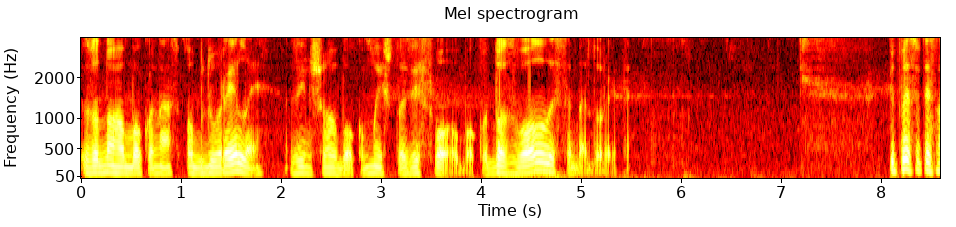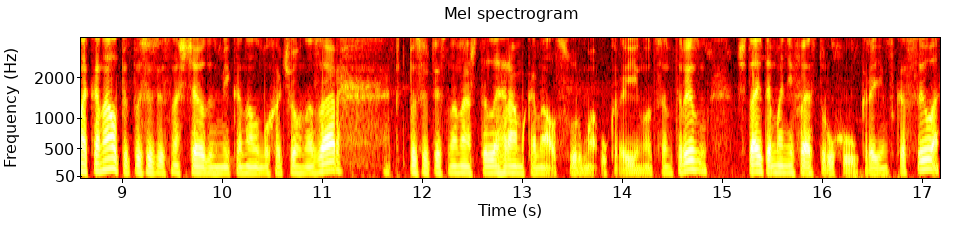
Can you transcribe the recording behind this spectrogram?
З одного боку нас обдурили, з іншого боку, ми ж то зі свого боку дозволили себе дурити. Підписуйтесь на канал, підписуйтесь на ще один мій канал Мухачов Назар, підписуйтесь на наш телеграм-канал Сурма Україноцентризм, читайте маніфест руху Українська Сила,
